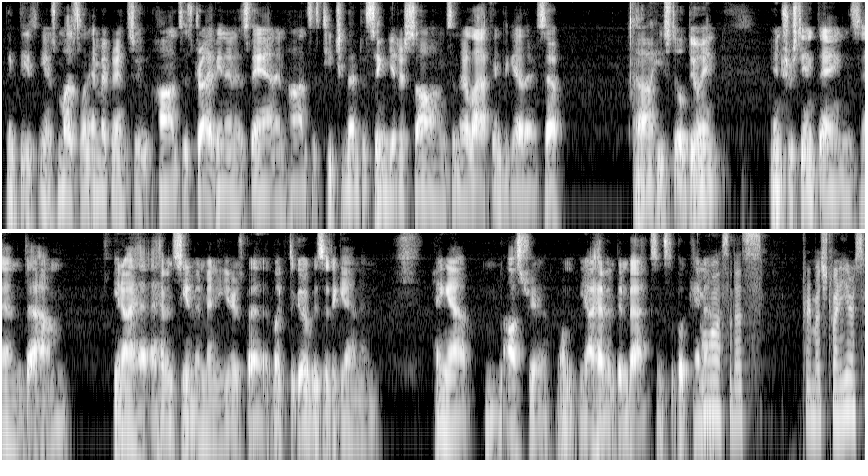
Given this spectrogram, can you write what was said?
I think these you know Muslim immigrants who Hans is driving in his van, and Hans is teaching them to sing Yiddish songs, and they're laughing together. So uh, he's still doing interesting things, and um, you know I, I, haven't seen him in many years, but I'd like to go visit again and hang out in Austria. Well, yeah, I haven't been back since the book came oh, out. so that's pretty much twenty years.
